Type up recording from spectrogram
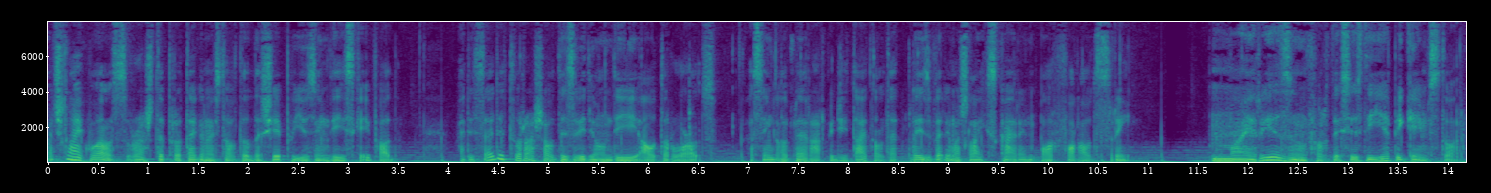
Much like Welles rushed the protagonist out of the ship using the escape pod, I decided to rush out this video on the Outer Worlds, a single-player RPG title that plays very much like Skyrim or Fallout 3. My reason for this is the Epic Game Store.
